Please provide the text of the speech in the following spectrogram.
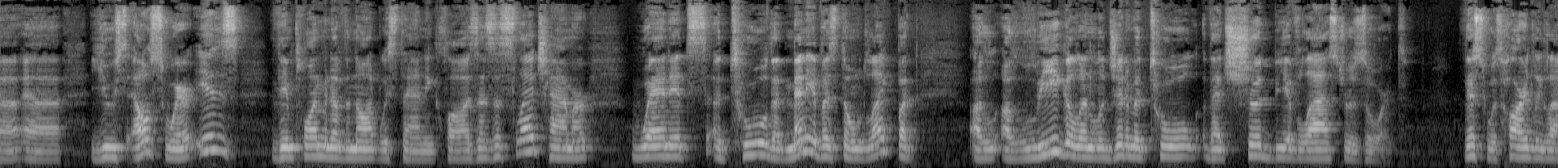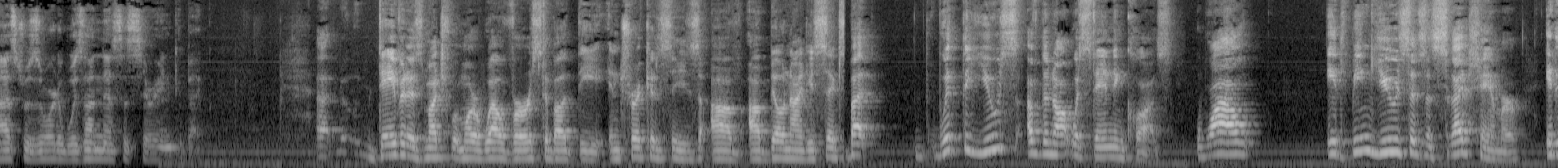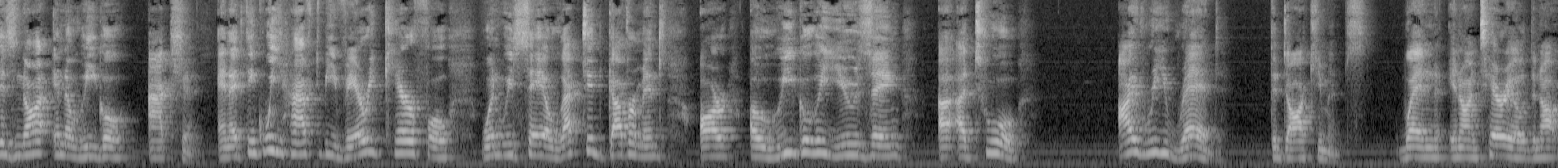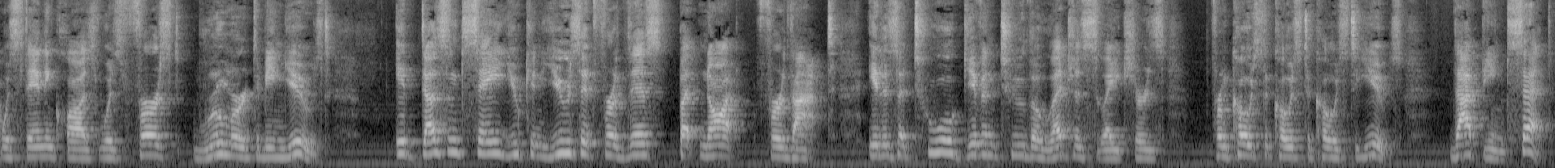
use elsewhere is the employment of the notwithstanding clause as a sledgehammer when it's a tool that many of us don't like, but a, a legal and legitimate tool that should be of last resort. This was hardly last resort, it was unnecessary in Quebec. Uh, David is much more well versed about the intricacies of, of Bill 96, but with the use of the notwithstanding clause, while it's being used as a sledgehammer, it is not an illegal action. And I think we have to be very careful when we say elected governments are illegally using a, a tool. I reread the documents when in Ontario the notwithstanding clause was first rumored to being used. It doesn't say you can use it for this but not for that. It is a tool given to the legislatures from coast to coast to coast to use. That being said,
